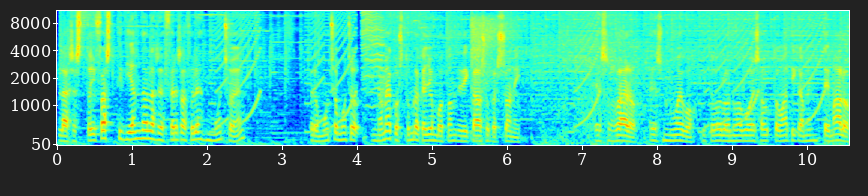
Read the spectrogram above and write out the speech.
Las estoy fastidiando en las esferas azules mucho, ¿eh? Pero mucho, mucho. No me acostumbro a que haya un botón dedicado a Super Sonic. Es raro, es nuevo, y todo lo nuevo es automáticamente malo.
